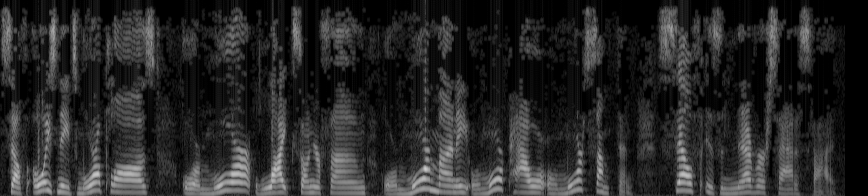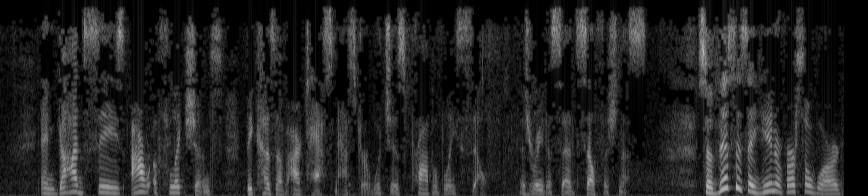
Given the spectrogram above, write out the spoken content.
Self always needs more applause or more likes on your phone or more money or more power or more something. Self is never satisfied. And God sees our afflictions because of our taskmaster, which is probably self, as Rita said, selfishness. So this is a universal word,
